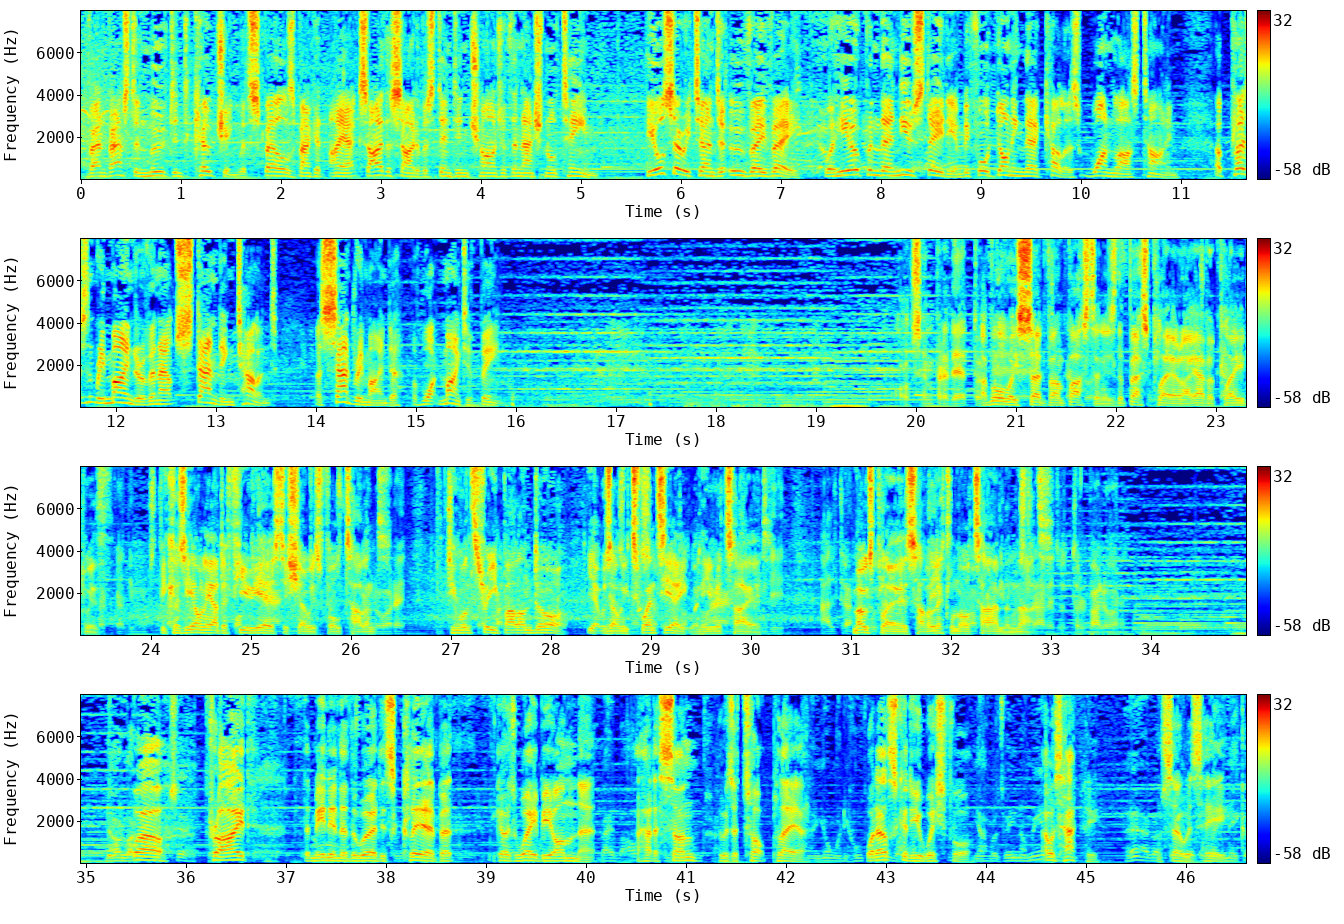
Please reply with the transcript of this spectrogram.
Van Basten moved into coaching with spells back at Ajax either side of a stint in charge of the national team. He also returned to UVV, where he opened their new stadium before donning their colours one last time. A pleasant reminder of an outstanding talent, a sad reminder of what might have been. I've always said Van Basten is the best player I ever played with, because he only had a few years to show his full talent. He won three Ballon d'Or, yet was only 28 when he retired. Most players have a little more time than that. Well, pride, the meaning of the word is clear, but it goes way beyond that. I had a son who was a top player. What else could you wish for? I was happy, and so was he.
